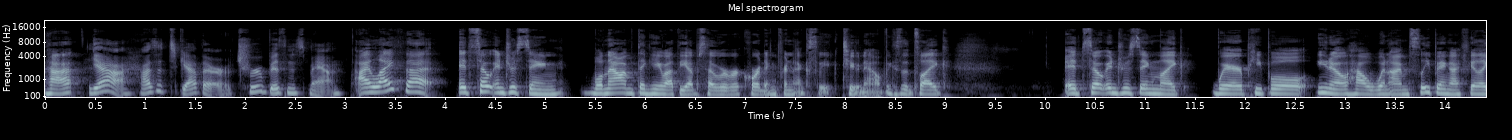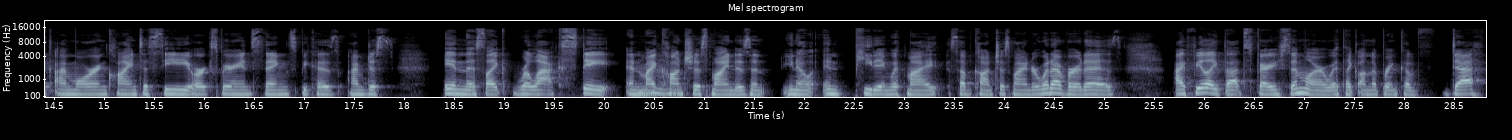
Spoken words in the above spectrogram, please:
hat. yeah, has it together. True businessman. I like that. It's so interesting. Well, now I'm thinking about the episode we're recording for next week too now because it's like it's so interesting like where people, you know, how when I'm sleeping I feel like I'm more inclined to see or experience things because I'm just in this like relaxed state and my Mhm. conscious mind isn't, you know, impeding with my subconscious mind or whatever it is. I feel like that's very similar with like on the brink of death.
